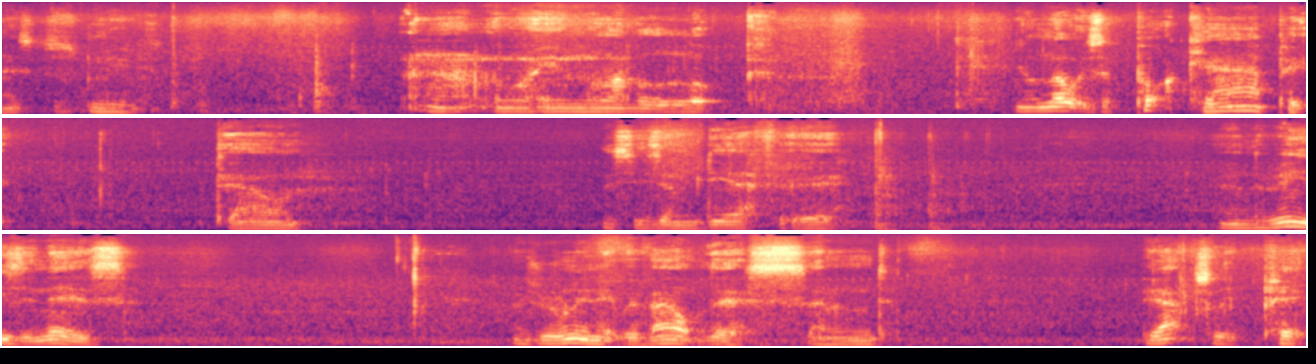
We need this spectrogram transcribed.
Let's just move out of the way and we'll have a look. You'll notice I put a carpet down. This is MDF here. And the reason is, I was running it without this and they actually pick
